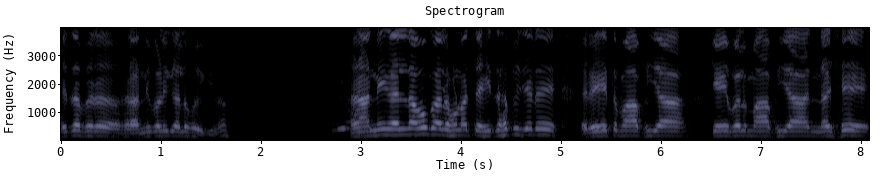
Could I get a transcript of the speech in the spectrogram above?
ਇਹ ਤਾਂ ਫਿਰ ਹੈਰਾਨੀ ਵਾਲੀ ਗੱਲ ਹੋਏਗੀ ਨਾ। ਹੈਰਾਨੀ ਗੱਲ ਦਾ ਉਹ ਗੱਲ ਹੋਣਾ ਚਾਹੀਦਾ ਵੀ ਜਿਹੜੇ ਰੇਤ ਮਾਫੀਆ, ਕੇਬਲ ਮਾਫੀਆ, ਨਸ਼ੇ,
